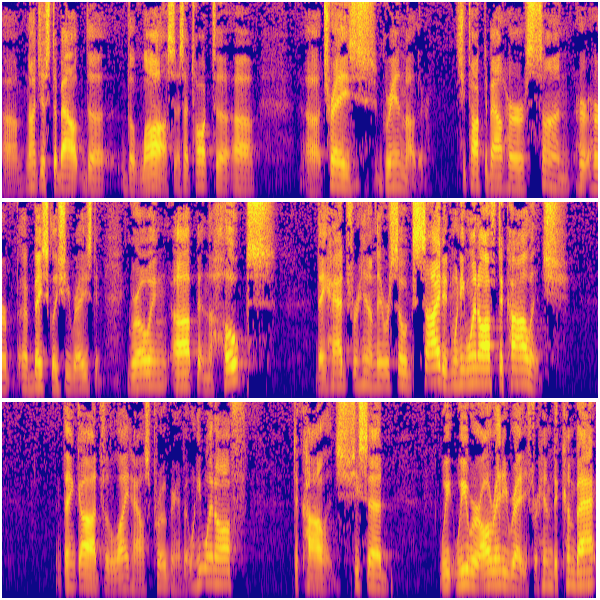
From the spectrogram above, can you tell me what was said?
um, not just about the, the loss, as I talked to uh, uh, Trey's grandmother, She talked about her son, her, her uh, basically, she raised him, growing up and the hopes they had for him. They were so excited when he went off to college. And thank God for the Lighthouse program. But when he went off to college, she said, we, we were already ready for him to come back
